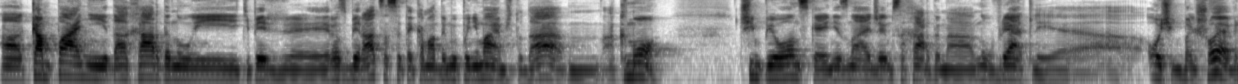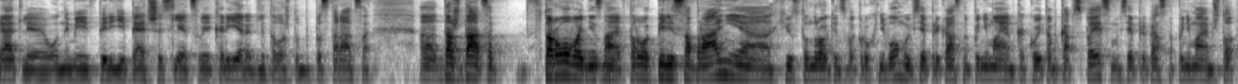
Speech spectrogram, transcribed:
а, компании, да, Хардену, и теперь э, разбираться с этой командой мы понимаем, что, да, окно чемпионское, не знаю, Джеймса Хардена, ну, вряд ли э, очень большое, вряд ли он имеет впереди 5-6 лет своей карьеры для того, чтобы постараться э, дождаться второго, не знаю, второго пересобрания Хьюстон Рокетс вокруг него. Мы все прекрасно понимаем, какой там капспейс, мы все прекрасно понимаем, что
